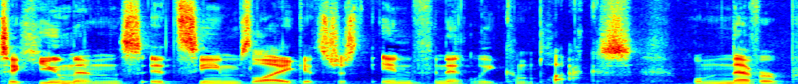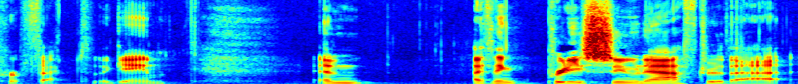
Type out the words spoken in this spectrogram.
to humans, it seems like it's just infinitely complex. We'll never perfect the game. And I think pretty soon after that,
